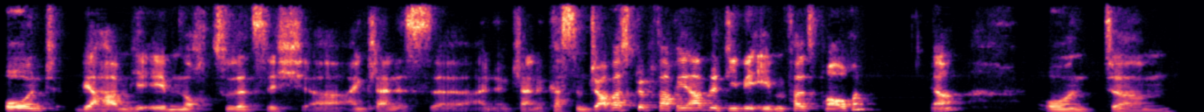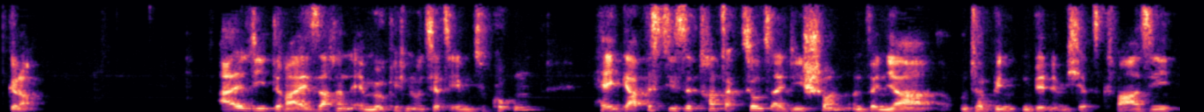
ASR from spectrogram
Und wir haben hier eben noch zusätzlich ein kleines, eine kleine Custom JavaScript-Variable, die wir ebenfalls brauchen. Ja? Und ähm, genau. All die drei Sachen ermöglichen uns jetzt eben zu gucken, hey, gab es diese Transaktions-ID schon? Und wenn ja, unterbinden wir nämlich jetzt quasi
